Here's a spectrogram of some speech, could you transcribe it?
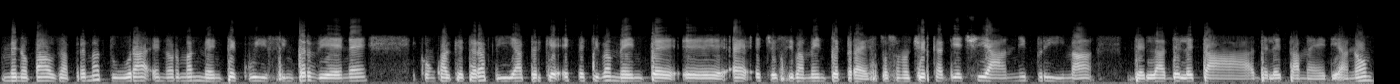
menopausa prematura e normalmente qui si interviene con qualche terapia perché effettivamente eh, è eccessivamente presto, sono circa 10 anni prima della, dell'età, dell'età, media. No?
